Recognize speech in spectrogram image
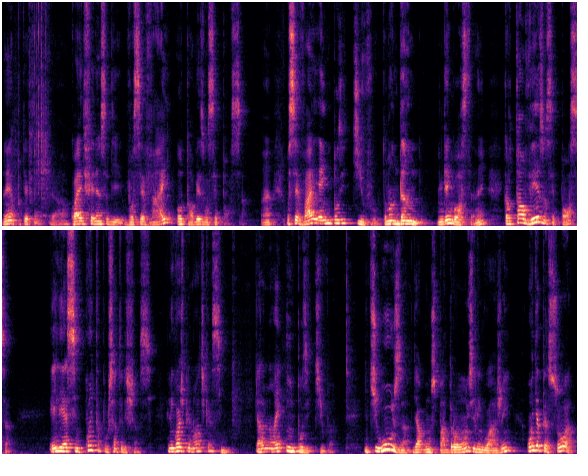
né? Porque assim, qual é a diferença de você vai ou talvez você possa? Né? Você vai é impositivo, estou mandando, ninguém gosta, né? Agora, talvez você possa, ele é 50% de chance. A linguagem hipnótica é assim, ela não é impositiva. A gente usa de alguns padrões de linguagem onde a pessoa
